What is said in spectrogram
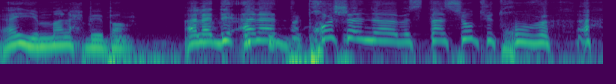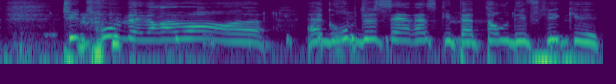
Aïe, yemma la habiba. À la, à la prochaine euh, station, tu trouves, tu trouves mais vraiment euh, un groupe de CRS qui t'attend ou des flics. et-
